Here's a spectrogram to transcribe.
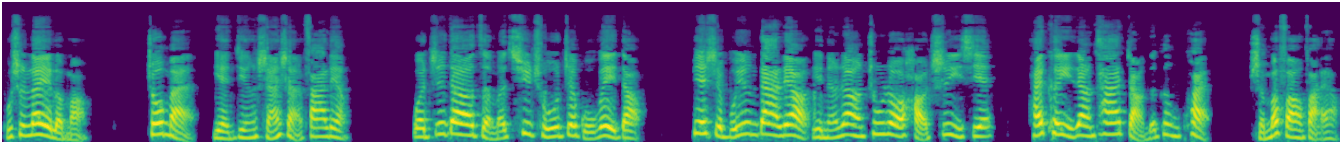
不是累了吗？”周满眼睛闪闪发亮，我知道怎么去除这股味道，便是不用大料也能让猪肉好吃一些，还可以让它长得更快。什么方法呀？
